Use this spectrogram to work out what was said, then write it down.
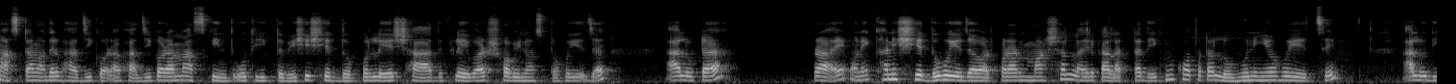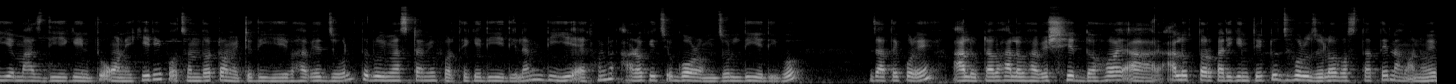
মাছটা আমাদের ভাজি করা ভাজি করা মাছ কিন্তু অতিরিক্ত বেশি সেদ্ধ করলে স্বাদ ফ্লেভার সবই নষ্ট হয়ে যায়। আলুটা প্রায় অনেকখানি সেদ্ধ হয়ে যাওয়ার পর, আর মাসাল্লা এর কালারটা দেখুন কতটা লোভনীয় হয়েছে। আলু দিয়ে, মাছ দিয়ে কিন্তু অনেকেরই পছন্দ, টমেটো দিয়ে এভাবে জল তো রুই মাছটা আমি উপর থেকে দিয়ে দিলাম, দিয়ে এখন আরও কিছু গরম জল দিয়ে দিব। যাতে করে আলুটা ভালোভাবে সেদ্ধ হয় আর আলুর তরকারি কিন্তু একটু ঝোলঝোল ঝোল অবস্থাতে নামানোই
